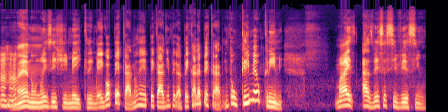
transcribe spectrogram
Uhum. Né? Não, não existe meio crime. É igual pecado. Não é pecadinho, pecado. Pecado é pecado. Então o crime é o crime. Mas às vezes você se vê assim.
